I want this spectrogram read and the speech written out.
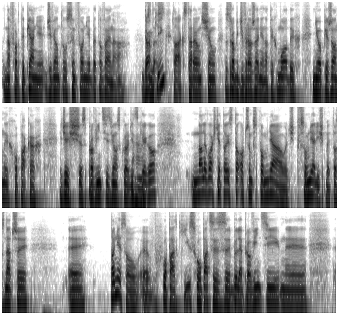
na fortepianie dziewiątą symfonię Beethovena. Don King? tak, starając się zrobić wrażenie na tych młodych, nieopierzonych chłopakach gdzieś z prowincji Związku Radzieckiego. Aha. No ale właśnie to jest to, o czym wspomniałeś, wspomnieliśmy. To znaczy, y, to nie są y, chłopaki, chłopacy z byle prowincji. Y,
